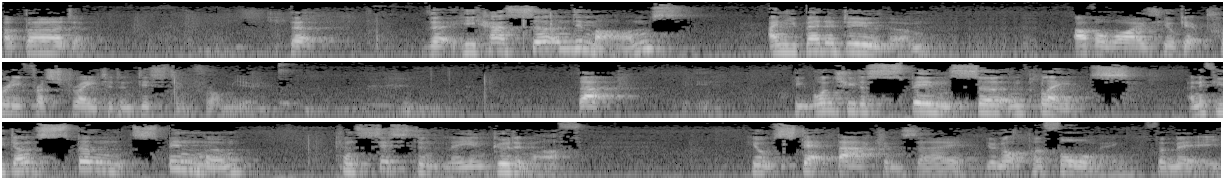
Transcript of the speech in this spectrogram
a burden? That, that He has certain demands, and you better do them, otherwise, He'll get pretty frustrated and distant from you. That he wants you to spin certain plates. And if you don't spin, spin them consistently and good enough, he'll step back and say, You're not performing for me.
